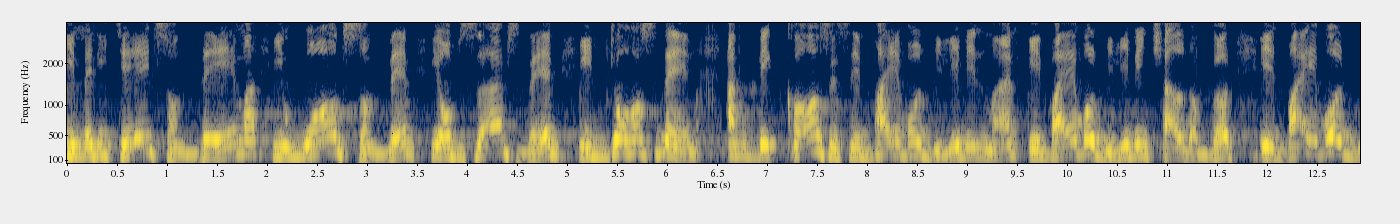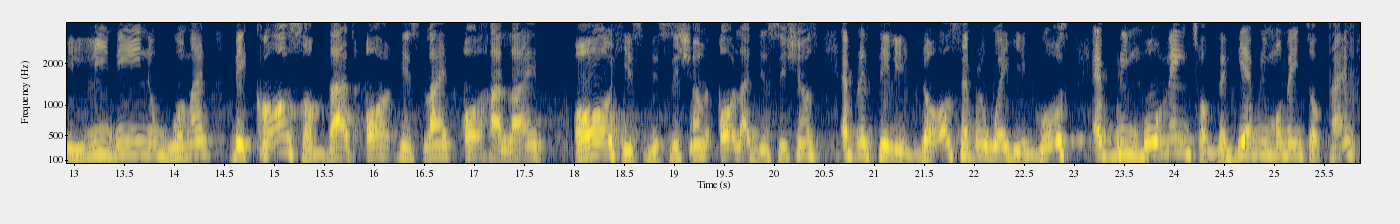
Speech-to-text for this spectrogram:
he meditates on them, he walks on them, he observes them, he does them. And because he's a Bible-believing man, a Bible-believing child of God, a Bible-believing woman, because of that, all his life, all her life, all his decisions, all our decisions, everything he does, everywhere he goes, every moment of the day, every moment of time,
